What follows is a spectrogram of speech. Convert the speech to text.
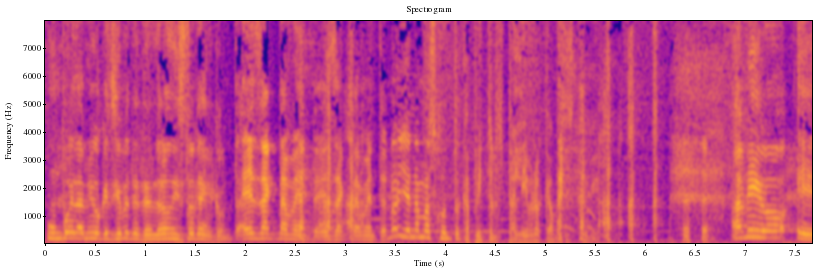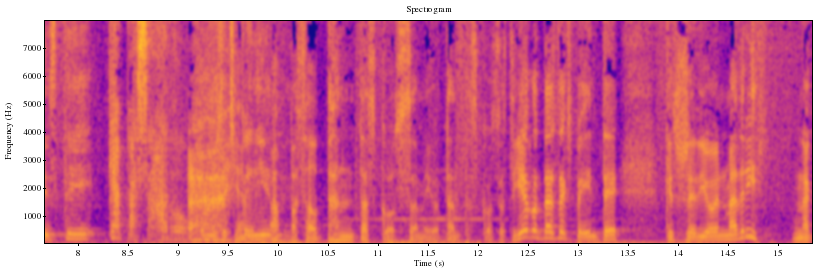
un buen amigo que siempre te tendrá una historia que contar. Exactamente, exactamente. No, yo nada más junto capítulos para el libro que vamos a escribir. Amigo, este, ¿qué ha pasado con los? Han pasado tantas cosas, amigo, tantas cosas. Te quiero contar este expediente que sucedió en Madrid, una,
